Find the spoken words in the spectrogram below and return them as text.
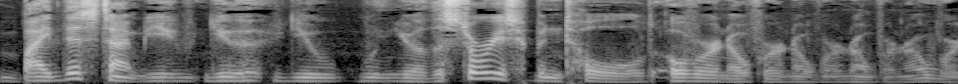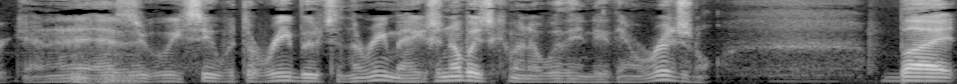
by this time you you you you know the stories have been told over and over and over and over and over again. And as mm-hmm. we see with the reboots and the remakes nobody's coming up with anything original. But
